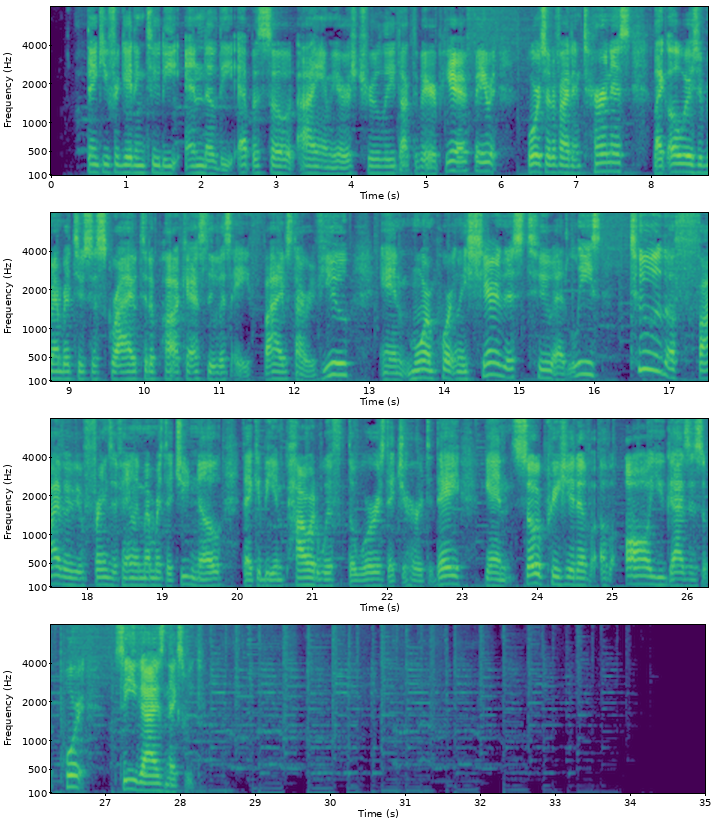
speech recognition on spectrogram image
Thank you for getting to the end of the episode. I am yours truly, Dr. Berry Pierre, favorite board certified internist. Like always, remember to subscribe to the podcast, leave us a five star review, and more importantly, share this to at least two of the five of your friends and family members that you know that could be empowered with the words that you heard today. Again, so appreciative of all you guys' support. See you guys next week.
